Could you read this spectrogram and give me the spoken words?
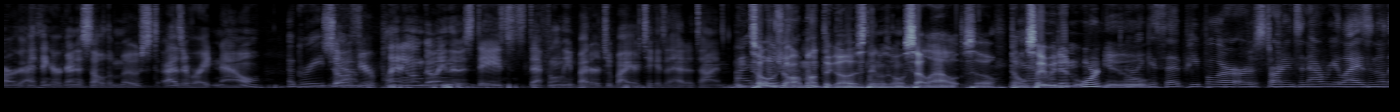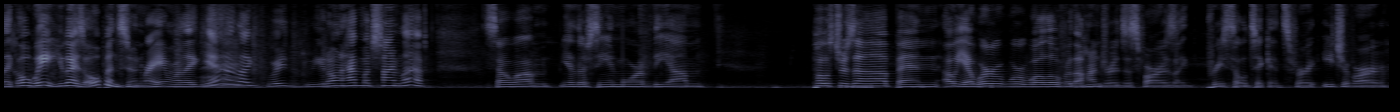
are I think are going to sell the most as of right now. Agreed. So yeah. if you're planning on going those days, it's definitely better to buy your tickets ahead of time. We I told y'all a month ago this thing was going to sell out, so don't say we didn't warn you. like I said, people are, are starting to now realize, and they're like, "Oh, wait, you guys open soon, right?" And we're like, "Yeah, Mhm. like we you don't have much time left." So, um, you know, they're seeing more of the um posters up, and oh yeah, we're we're well over the hundreds as far as like pre-sold tickets for each of our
